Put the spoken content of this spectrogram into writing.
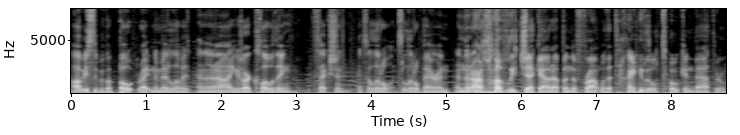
Obviously, we have a boat right in the middle of it, and then uh, here's our clothing section. It's a little, it's a little barren, and then our lovely checkout up in the front with a tiny little token bathroom,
